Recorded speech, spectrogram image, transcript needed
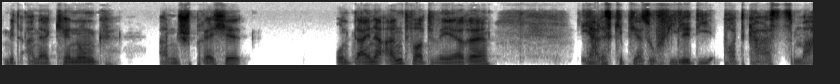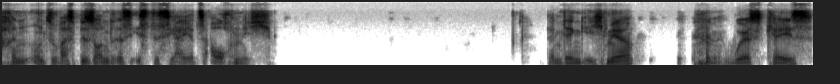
mit Anerkennung anspreche und deine Antwort wäre, ja, es gibt ja so viele, die Podcasts machen und so was Besonderes ist es ja jetzt auch nicht. Dann denke ich mir, worst case,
